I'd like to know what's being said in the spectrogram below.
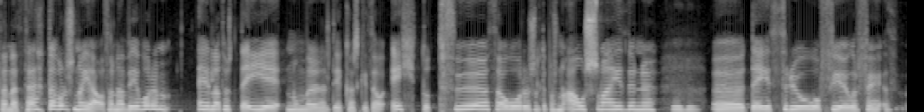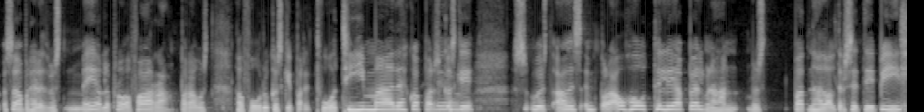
þannig að þetta voru svona já þannig að við vorum eiginlega þú veist degi númer held ég kannski þá 1 og 2 þá voru svolítið bara svona á svæðinu. Uh, degi 3 og 4 sagði bara herrið þú veist megi alveg prófa að fara. Bara veist þá fóru kannski bara í 2 tíma eða eitthvað bara Já. kannski veist, aðeins bara á hóteli jafnvel, minna hann veist, barnið hafði aldrei setið í bíl.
